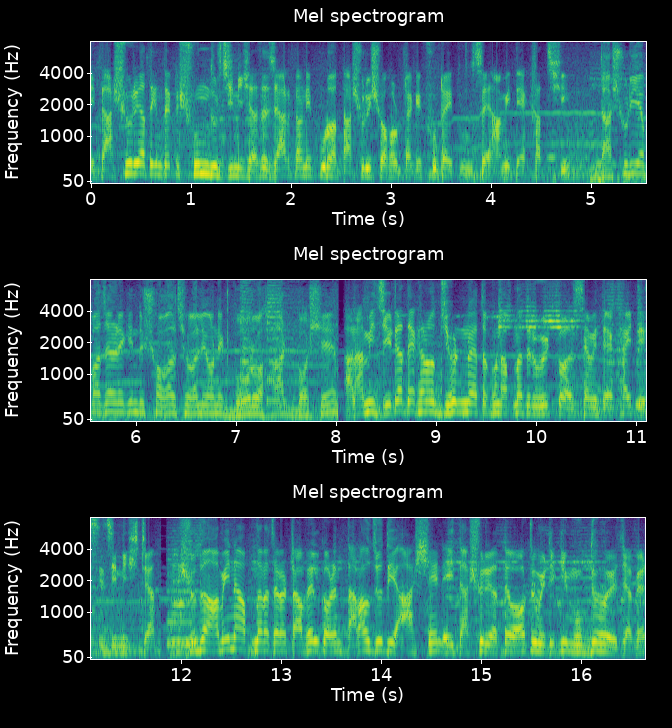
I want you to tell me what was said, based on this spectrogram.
এই দাসুরিয়াতে কিন্তু একটা সুন্দর জিনিস আছে যার কারণে পুরো দাসুরি শহরটাকে ফুটাই তুলছে। আমি দেখাচ্ছি। দাসুরিয়া বাজারে কিন্তু সকাল সকালে অনেক বড় হাট বসে। আর আমি যেটা দেখানোর জন্য এতক্ষণ আপনাদের ওয়েট করাচ্ছি আমি দেখাইতেছি জিনিসটা। শুধু আমি না আপনারা যারা ট্রাভেল করেন তারাও যদি আসেন এই দাসুরিয়াতে অটোমেটিকলি মুগ্ধ হয়ে যাবেন।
